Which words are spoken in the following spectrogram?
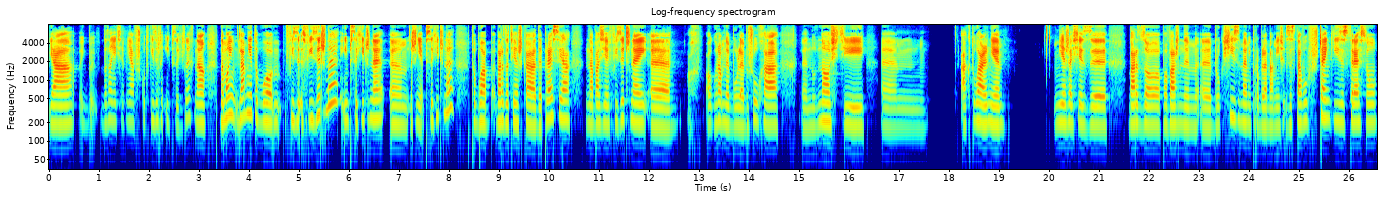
ja jakby doznanie cierpienia w szkód fizycznych i psychicznych, no, na moim, dla mnie to było fizy, fizyczne i psychiczne, um, znaczy nie, psychiczne, to była bardzo ciężka depresja na bazie fizycznej, e, och, ogromne bóle brzucha, e, nudności, aktualnie mierzę się z bardzo poważnym e, bruksizmem i problemami zestawów szczęki, ze stresu.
